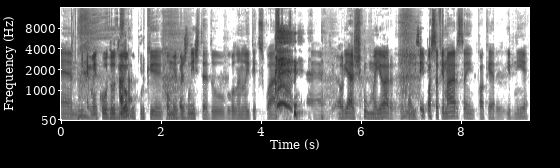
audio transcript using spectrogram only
Um, e também com o do Diogo, porque como evangelista do Google Analytics 4, eh, aliás, o maior, não, isso aí posso afirmar sem qualquer ironia,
